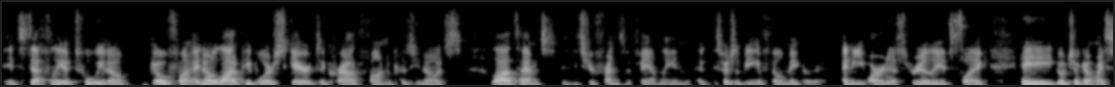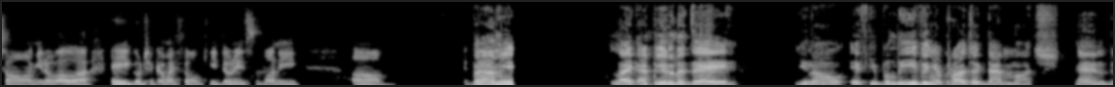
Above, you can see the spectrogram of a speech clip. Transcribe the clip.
it's definitely a tool you know go fund i know a lot of people are scared to crowd fund because you know it's a lot of times it's, it's your friends and family and especially being a filmmaker any artist really it's like hey go check out my song you know well uh, hey go check out my film can you donate some money um but i mean like at the end of the day you know, if you believe in your project that much mm-hmm. and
